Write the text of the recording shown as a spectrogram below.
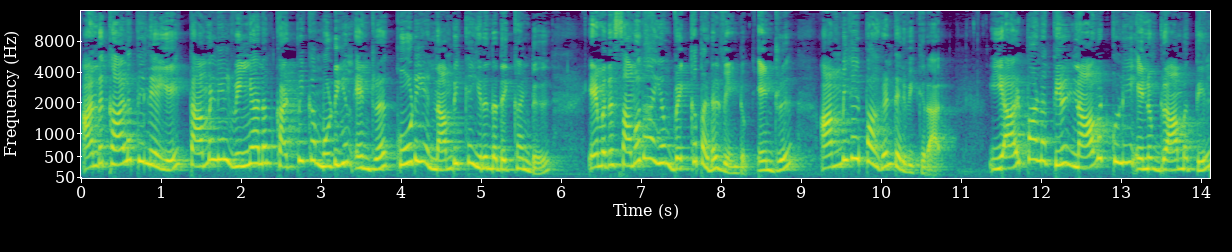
அந்த காலத்திலேயே தமிழில் விஞ்ஞானம் கற்பிக்க முடியும் என்ற கூடிய நம்பிக்கை இருந்ததைக் கண்டு எமது சமுதாயம் வெக்கப்படல் வேண்டும் என்று அம்பிகை பாகன் தெரிவிக்கிறார். யாழ்ப்பாணத்தில் நாவட்குழி என்னும் கிராமத்தில்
